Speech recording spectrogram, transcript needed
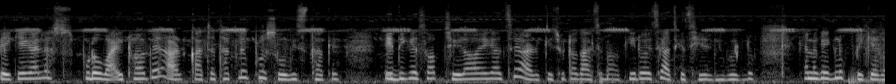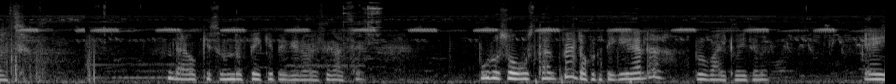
পেকে গেলে পুরো হোয়াইট হবে আর কাঁচা থাকলে পুরো সবুজ থাকে। এদিকে সব ছেঁড়া হয়ে গেছে আর কিছুটা গাছ বাকি রয়েছে, আজকে ছিঁড়ে নেব এগুলো। কেন কি এগুলো পেকে গেছে? দেখো কি সুন্দর পেকে পেকে রয়েছে গাছে। পুরো সবুজ থাকবে, যখন পেকে গেলে পুরো হোয়াইট হয়ে যাবে। এই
